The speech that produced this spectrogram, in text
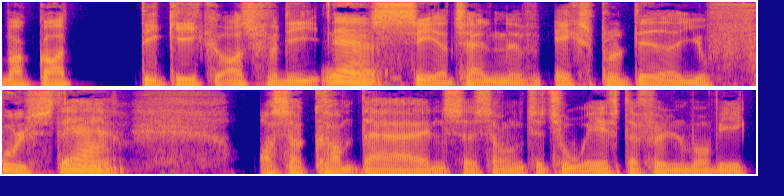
hvor godt det gik, også fordi ja. seertallene eksploderede jo fuldstændig. Ja. Og så kom der en sæson til to efterfølgende, hvor vi ikke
